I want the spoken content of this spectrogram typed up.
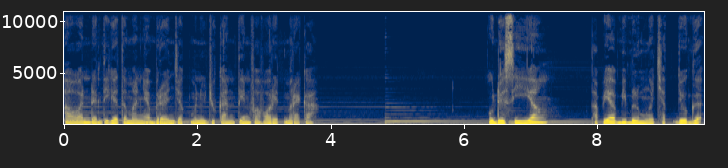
Awan dan tiga temannya beranjak menuju kantin favorit mereka. Udah siang, tapi Abi belum ngechat juga.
